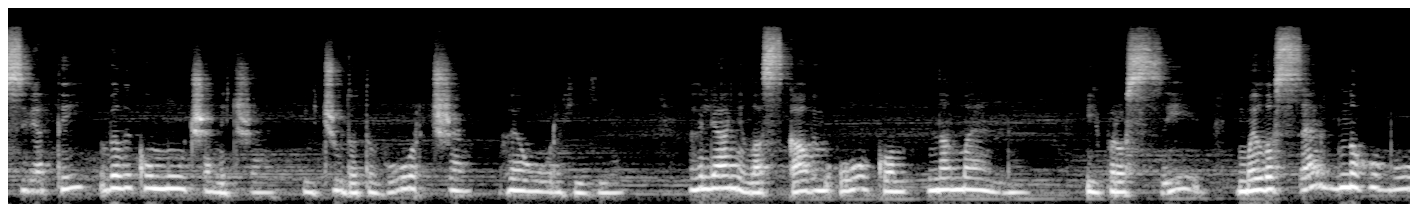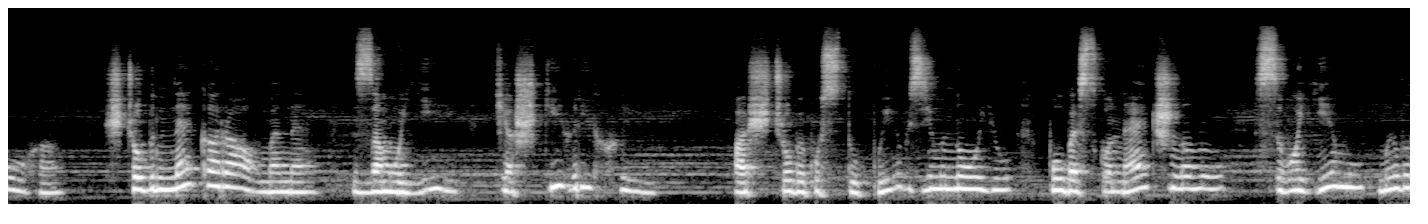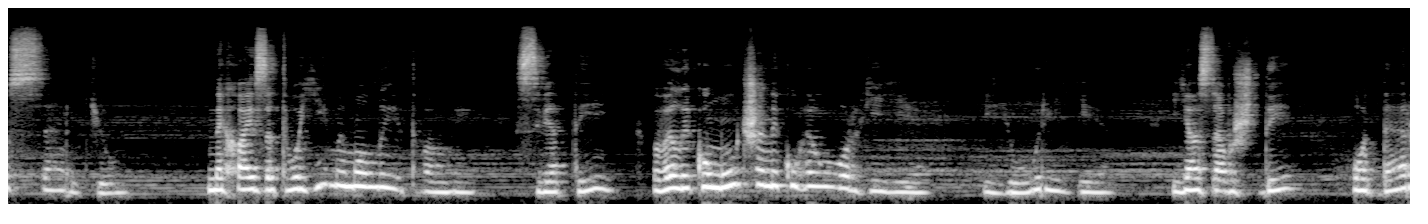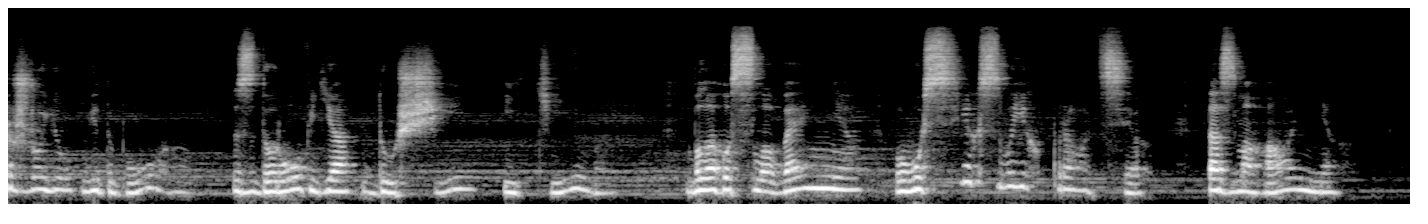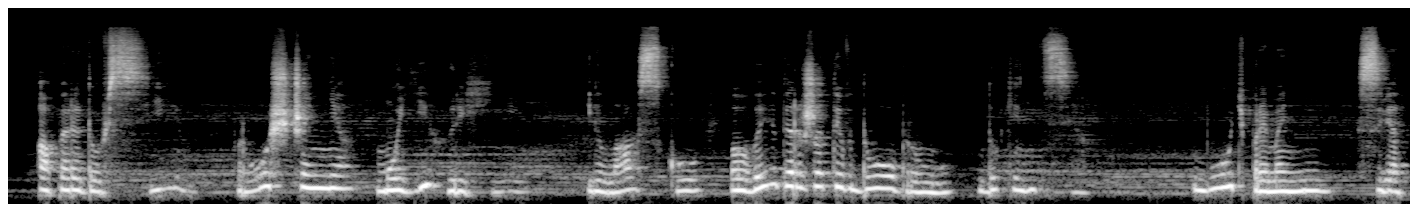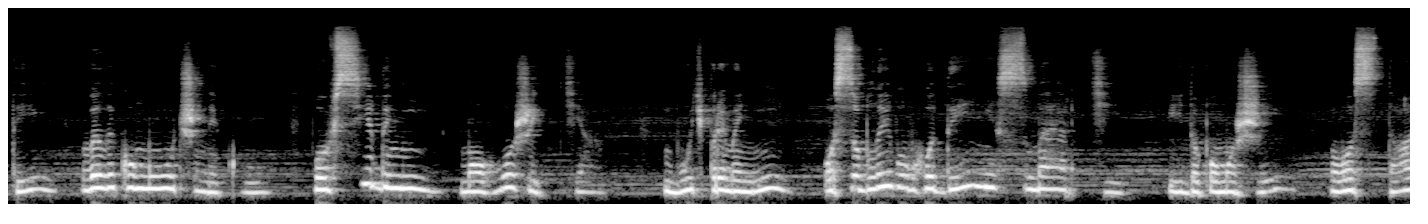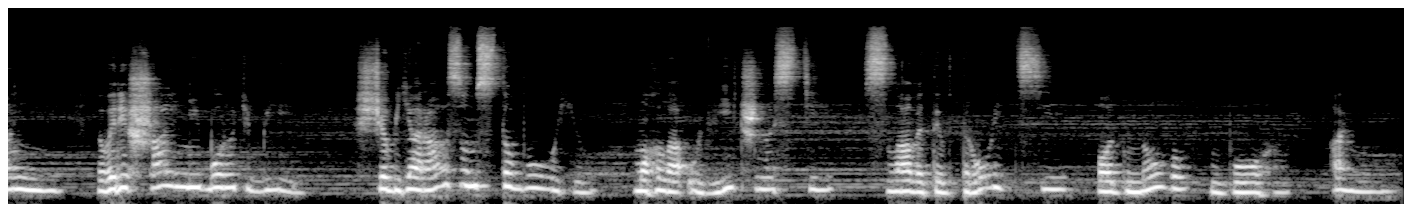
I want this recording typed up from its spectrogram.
святий великомучениче і чудотворче Георгіє, глянь ласкавим оком на мене і проси милосердного Бога, щоб не карав мене за мої тяжкі гріхи, а щоби поступив зі мною по безконечному своєму милосердю. Нехай за твоїми молитвами, святий великомученику Георгіє, Юріє, я завжди одержую від Бога здоров'я душі і тіла, благословення в усіх своїх працях та змаганнях, а передовсім прощення моїх гріхів і ласку видержати в доброму до кінця. Будь при мені, святий великомученику, по всі дні мого життя, будь при мені, особливо в годині смерті, і допоможи в останній вирішальній боротьбі, щоб я разом з тобою могла у вічності славити в Тройці одного Бога. Амінь.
